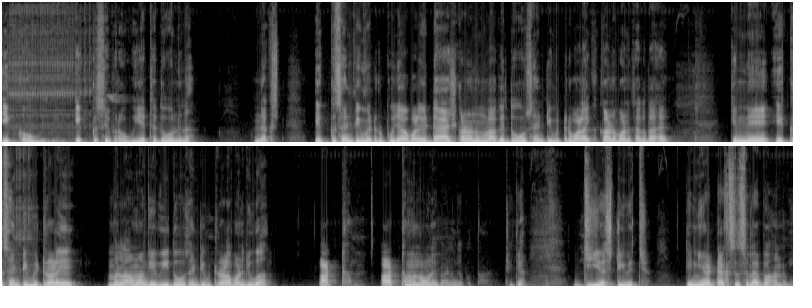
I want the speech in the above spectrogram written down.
1 ਹੋਊਗੀ, ਇੱਕ ਸਿਫਰ ਹੋਊਗੀ, ਇੱਥੇ ਦੋ ਨੇ ਨਾ। ਨੈਕਸਟ 1 ਸੈਂਟੀਮੀਟਰ ਭੁਜਾ ਵਾਲੇ ਡੈਸ਼ ਕਣਾਂ ਨੂੰ ਮਿਲਾ ਕੇ 2 ਸੈਂਟੀਮੀਟਰ ਵਾਲਾ ਇੱਕ ਕਣ ਬਣ ਸਕਦਾ ਹੈ। ਕਿੰਨੇ 1 ਸੈਂਟੀਮੀਟਰ ਵਾਲੇ ਮਿਲਾਵਾਂਗੇ ਵੀ 2 ਸੈਂਟੀਮੀਟਰ ਵਾਲਾ ਬਣ ਜਾਊਗਾ 8 8 ਮਿਲਾਉਣੇ ਪੈਣਗੇ ਪੁੱਤ, ਠੀਕ ਹੈ? ਜੀਐਸਟੀ ਵਿੱਚ ਕਿੰਨੀਆਂ ਟੈਕਸ ਸਲੈਬਾਂ ਹਨ ਵੀ?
